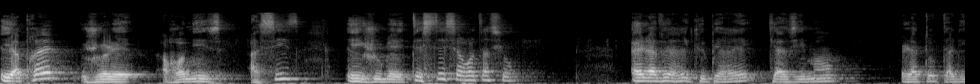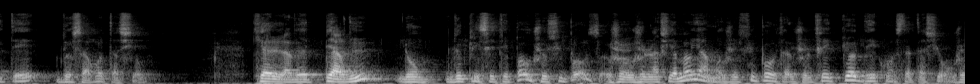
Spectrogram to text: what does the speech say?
Et après, je l'ai remise assise et je lui ai testé ses rotations. Elle avait récupéré quasiment la totalité de sa rotation qu'elle avait perdue. Donc, depuis cette époque, je suppose, je, n'affirme rien, moi je suppose, je ne fais que des constatations, je,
